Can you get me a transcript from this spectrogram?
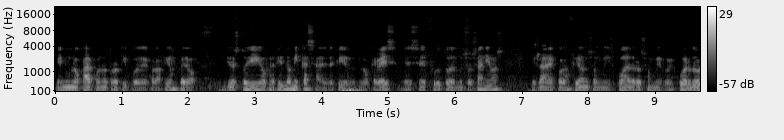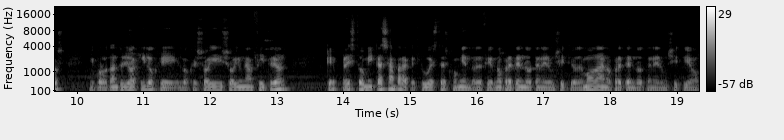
en un local con otro tipo de decoración, pero yo estoy ofreciendo mi casa, es decir, lo que ves es el fruto de muchos años, es la decoración, son mis cuadros, son mis recuerdos y por lo tanto yo aquí lo que, lo que soy, soy un anfitrión que presto mi casa para que tú estés comiendo, es decir, no pretendo tener un sitio de moda, no pretendo tener un sitio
